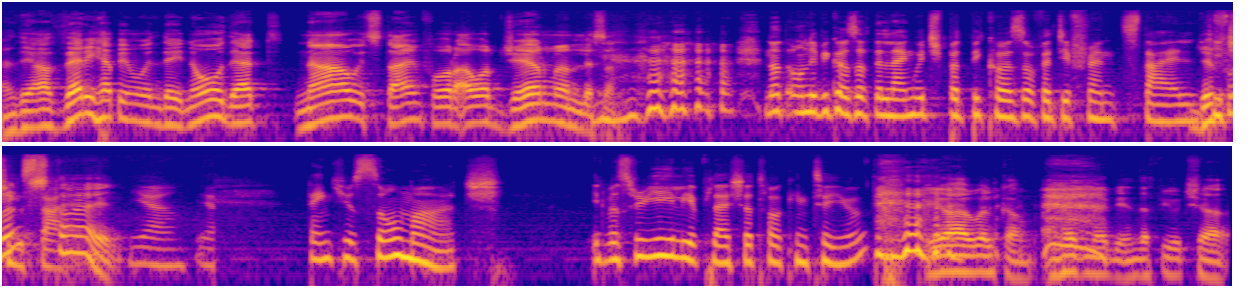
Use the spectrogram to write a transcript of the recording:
And they are very happy when they know that now it's time for our German lesson. Not only because of the language, but because of a different style, different teaching style. style. Yeah, yeah. Thank you so much. It was really a pleasure talking to you. you are welcome. I hope maybe in the future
